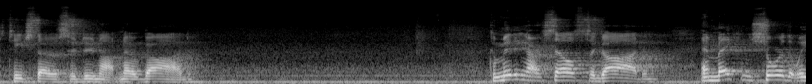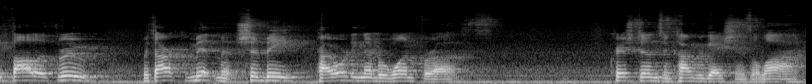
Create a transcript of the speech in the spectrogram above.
to teach those who do not know God. Committing ourselves to God and, and making sure that we follow through with our commitment should be priority number one for us. Christians and congregations alike.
